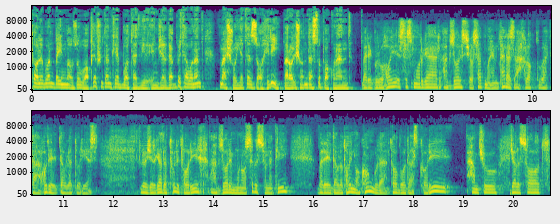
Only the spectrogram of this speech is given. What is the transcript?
طالبان به این موضوع واقف شدند که با تدویر این جرگه بتوانند مشروعیت ظاهری برایشان دست و پا کنند. برای گروه های استثمارگر ابزار سیاست مهمتر از اخلاق و تعهد دولتداری است. لوجرگه در طول تاریخ ابزار مناسب سنتی برای دولت های ناکام بوده تا با دستکاری همچو جلسات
